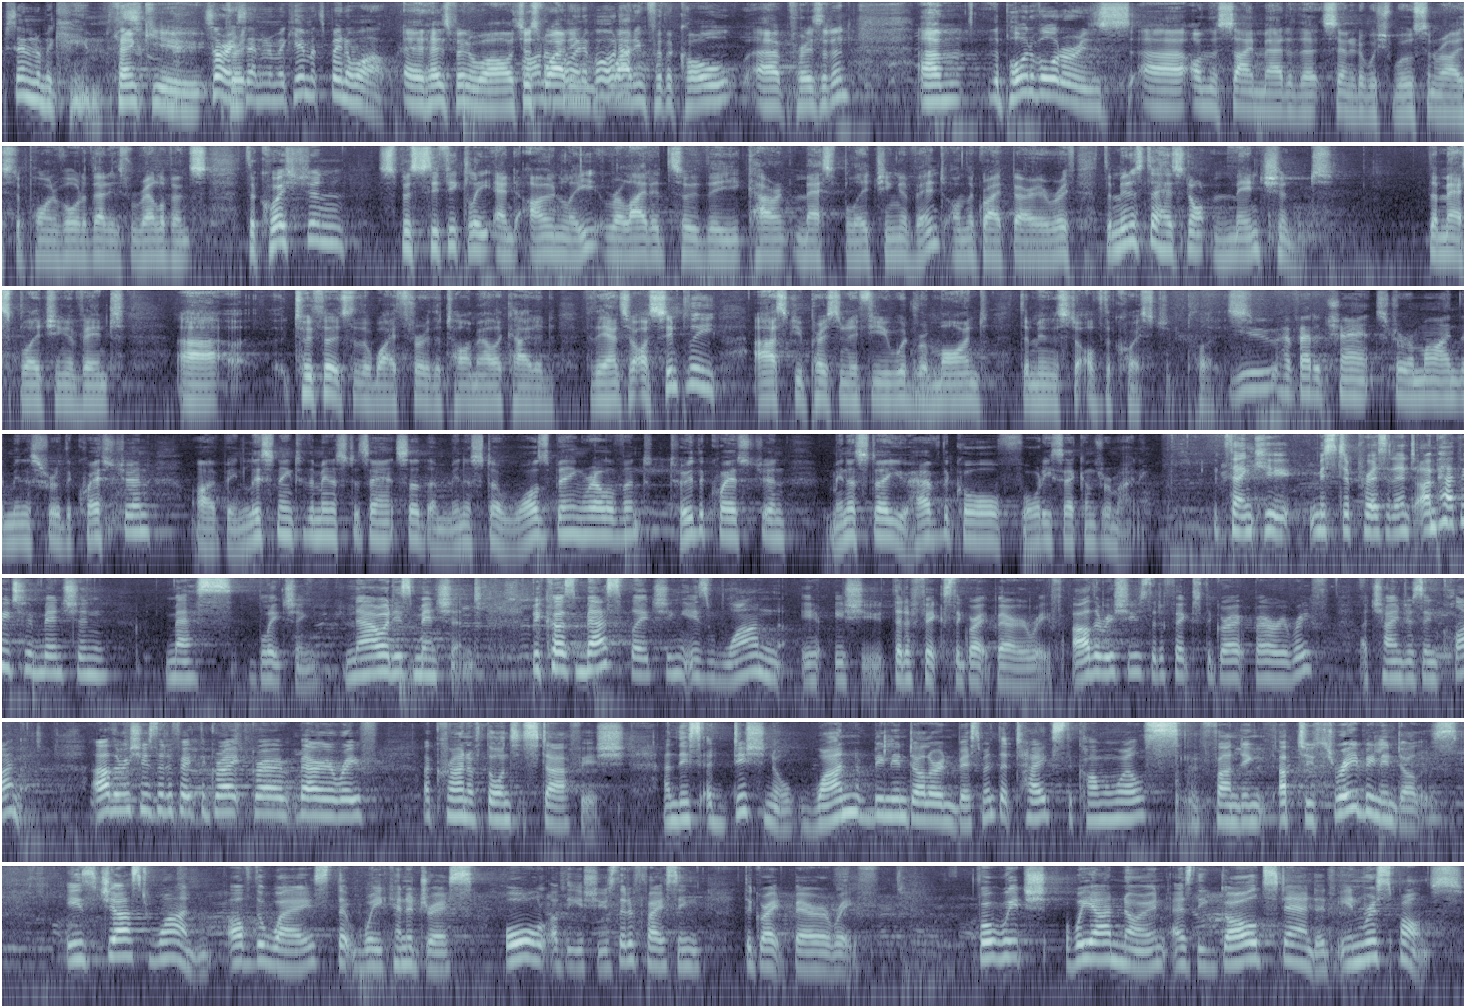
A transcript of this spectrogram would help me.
Senator McKim. Thank you. Sorry, Pre- Senator McKim, it's been a while. It has been a while. I was just On a point waiting, waiting for the call, uh, President. Um, the point of order is uh, on the same matter that Senator Whish-Wilson raised a point of order, that is relevance. The question specifically and only related to the current mass bleaching event on the Great Barrier Reef. The minister has not mentioned the mass bleaching event uh, two-thirds of the way through the time allocated for the answer. I simply ask you, President, if you would remind the minister of the question, please. You have had a chance to remind the minister of the question. I've been listening to the minister's answer. The minister was being relevant to the question. Minister, you have the call. 40 seconds remaining. Thank you, Mr President. I'm happy to mention mass bleaching. Now it is mentioned, because mass bleaching is one issue that affects the Great Barrier Reef. Other issues that affect the Great Barrier Reef are changes in climate. Other issues that affect the Great Barrier Reef are crown of thorns starfish. And this additional $1 billion investment that takes the Commonwealth's funding up to $3 billion is just one of the ways that we can address all of the issues that are facing the Great Barrier Reef, for which we are known as the gold standard in response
